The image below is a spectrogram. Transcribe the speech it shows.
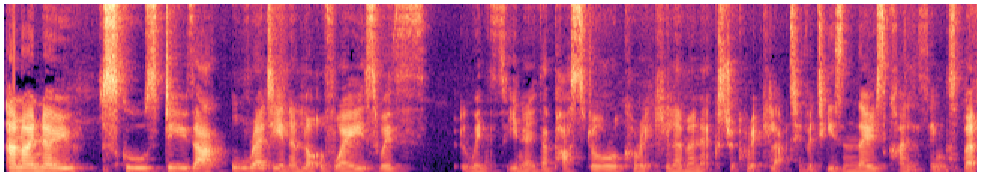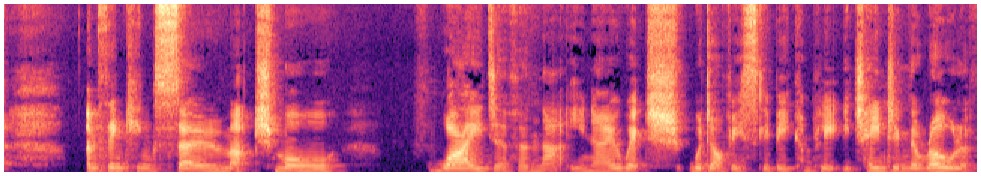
And I know schools do that already in a lot of ways with with you know the pastoral curriculum and extracurricular activities and those kind of things but i'm thinking so much more wider than that you know which would obviously be completely changing the role of,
